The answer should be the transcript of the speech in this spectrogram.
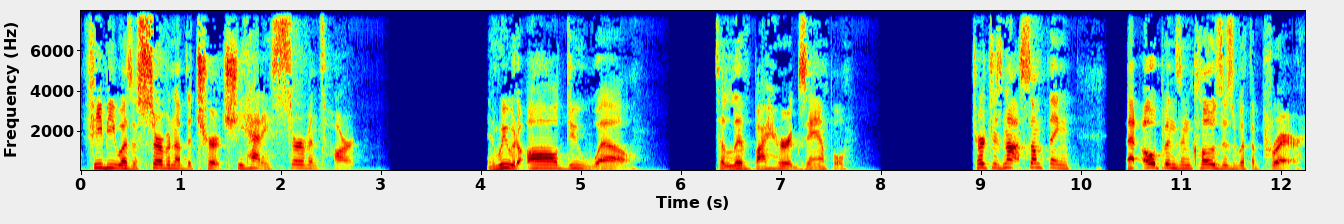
Phoebe was a servant of the church. She had a servant's heart. And we would all do well to live by her example. Church is not something that opens and closes with a prayer.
